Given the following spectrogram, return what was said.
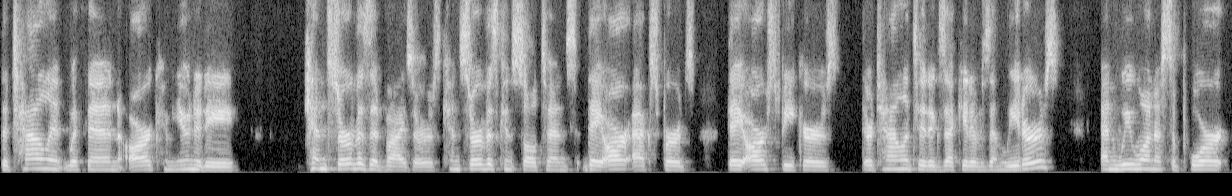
the talent within our community can serve as advisors, can serve as consultants. They are experts, they are speakers, they're talented executives and leaders. And we want to support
